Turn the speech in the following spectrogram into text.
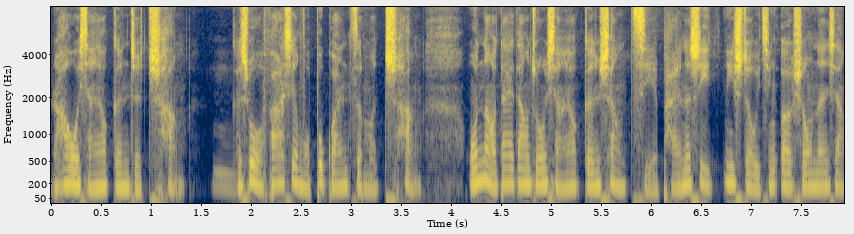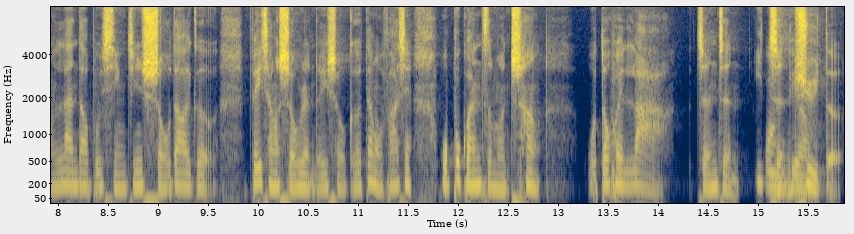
然后我想要跟着唱，可是我发现，我不管怎么唱，我脑袋当中想要跟上节拍，那是一一首已经耳熟能详、烂到不行、已经熟到一个非常熟稔的一首歌。但我发现，我不管怎么唱，我都会落整整一整句的。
